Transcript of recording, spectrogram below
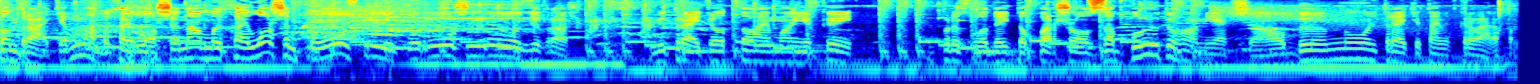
Кондратів на Михайлошин. На Михайлошин простріл. Хороший розіграш. Від третього тайма, який призводить до першого забитого м'яча. 1-0. Третій тайм відкриває рахунок.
